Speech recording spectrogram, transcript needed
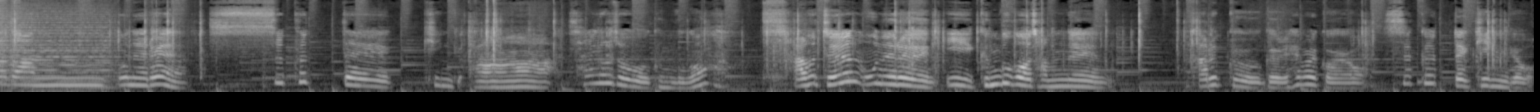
짜잔! 오늘은 스크테 킹, 아, 살려줘, 금붕어? 아무튼, 오늘은 이 금붕어 잡는 가르쿡을 해볼 거예요. 스크테 킹교.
